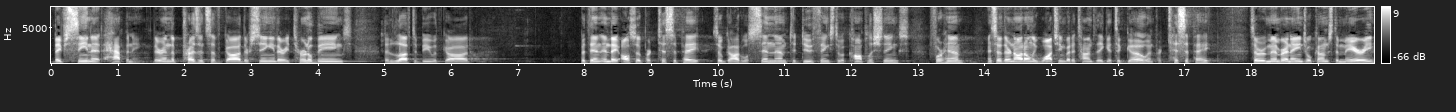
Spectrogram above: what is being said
They've seen it happening. They're in the presence of God, they're singing, they're eternal beings, they love to be with God. But then, and they also participate, so God will send them to do things, to accomplish things for Him. And so they're not only watching, but at times they get to go and participate. So remember, an angel comes to Mary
